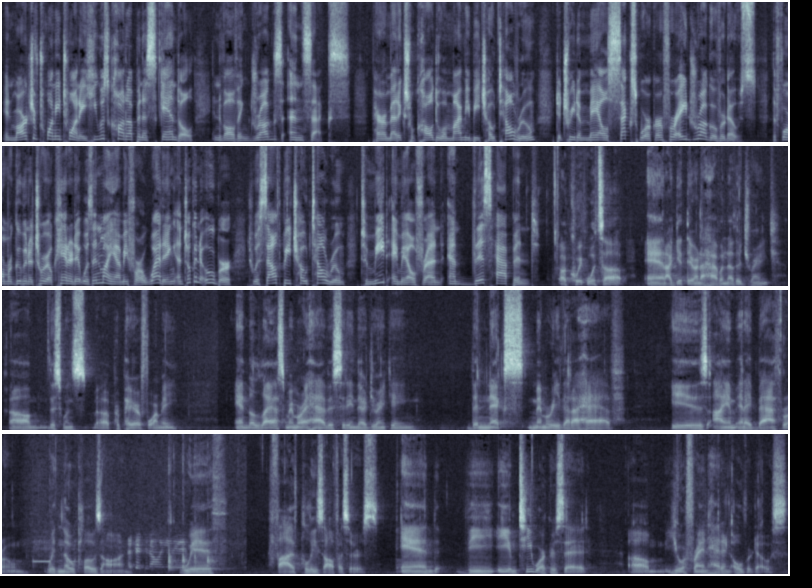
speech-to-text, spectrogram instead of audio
In March of 2020, he was caught up in a scandal involving drugs and sex. Paramedics were called to a Miami Beach hotel room to treat a male sex worker for a drug overdose. The former gubernatorial candidate was in Miami for a wedding and took an Uber to a South Beach hotel room to meet a male friend, and this happened. A quick what's up? And I get there and I have another drink. Um, this one's uh, prepared for me. And the last memory I have is sitting there drinking. The next memory that I have is I am in a bathroom with no clothes on, with five police officers. And the EMT worker said, um, Your friend had an overdose.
